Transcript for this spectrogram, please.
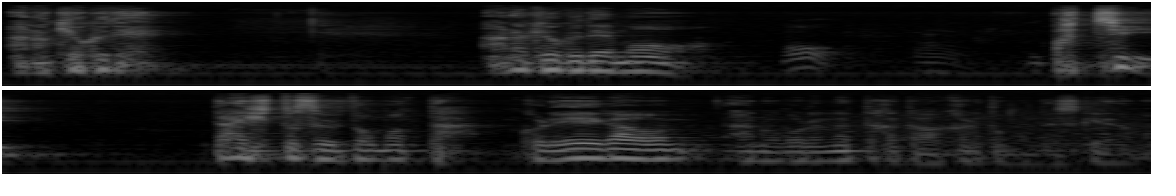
あの曲であの曲でももうバッチリ大ヒットすると思った。これ映画をあのご覧になった方は分かると思うんですけれども。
